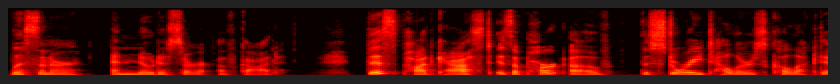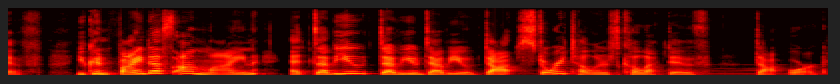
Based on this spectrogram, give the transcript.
listener, and noticer of God. This podcast is a part of the Storytellers Collective. You can find us online at www.storytellerscollective.org.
